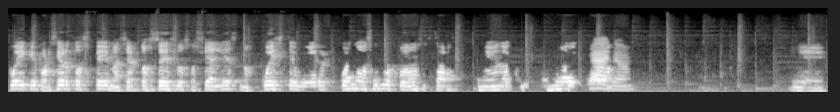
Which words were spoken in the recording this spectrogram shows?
puede que por ciertos temas, ciertos sesgos sociales, nos cueste ver cuándo nosotros podemos estar en una condición no Claro. Eh,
